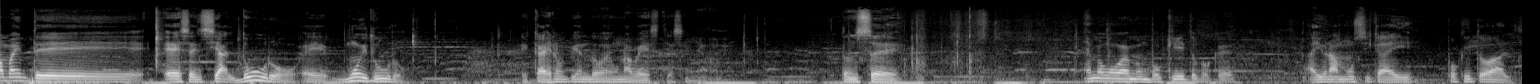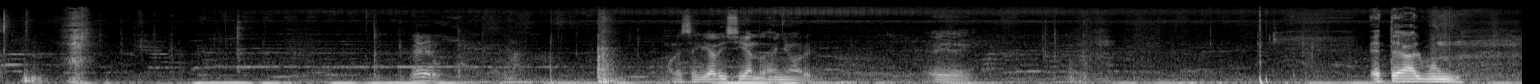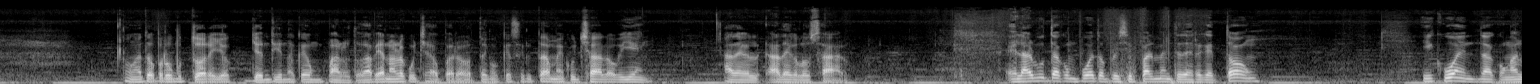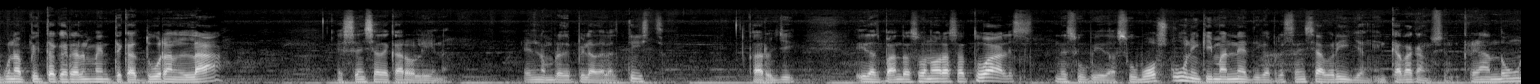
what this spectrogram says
sumamente esencial, duro, eh, muy duro. Que cae rompiendo es una bestia, señores. Entonces, déjame moverme un poquito porque hay una música ahí un poquito alta. Pero, como les seguía diciendo, señores, eh, este álbum con estos productores yo, yo entiendo que es un palo. Todavía no lo he escuchado, pero tengo que sentarme a escucharlo bien, a, de, desglosarlo. El álbum está compuesto principalmente de reggaetón y cuenta con algunas pistas que realmente capturan la esencia de Carolina, el nombre de pila del artista, Karol G, y las bandas sonoras actuales de su vida. Su voz única y magnética presencia brillan en cada canción, creando una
